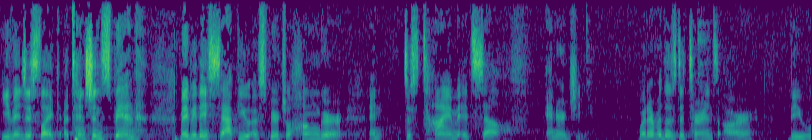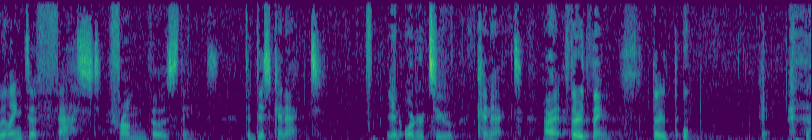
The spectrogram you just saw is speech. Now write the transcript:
even just like attention span. Maybe they sap you of spiritual hunger and just time itself, energy. Whatever those deterrents are, be willing to fast from those things, to disconnect in order to connect. All right, third thing. Third, th- okay.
